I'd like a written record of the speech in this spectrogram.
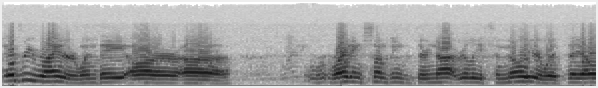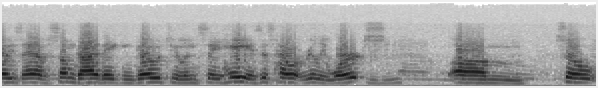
every writer, when they are uh, writing something that they're not really familiar with, they always have some guy they can go to and say, "Hey, is this how it really works?" Um, so,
